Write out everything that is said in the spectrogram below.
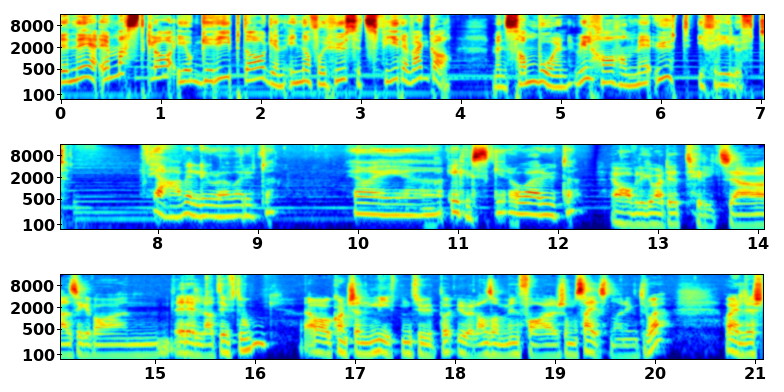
René er mest glad i å gripe dagen innenfor husets fire vegger, men samboeren vil ha han med ut i friluft. Jeg er veldig glad i å være ute. Jeg eh, elsker å være ute. Jeg har vel ikke vært i et telt siden jeg sikkert var en relativt ung. Jeg var kanskje en liten tur på Ørland sammen med min far som 16-åring, tror jeg. Og ellers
